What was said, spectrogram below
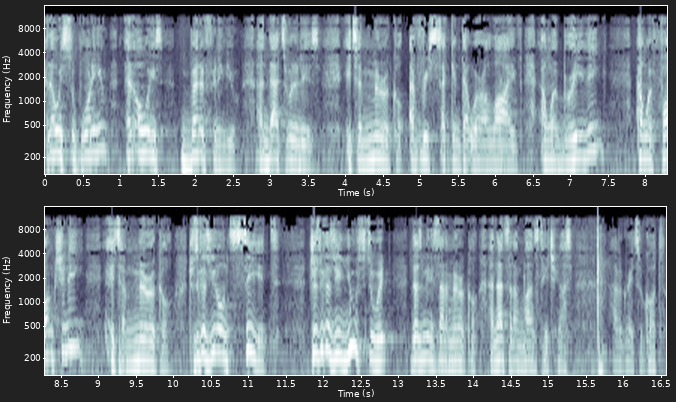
and always supporting you, and always benefiting you. And that's what it is. It's a miracle every second that we're alive, and we're breathing, and we're functioning, it's a miracle. Just because you don't see it, just because you're used to it, doesn't mean it's not a miracle. And that's what Ramban's teaching us. Have a great Sukkot.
